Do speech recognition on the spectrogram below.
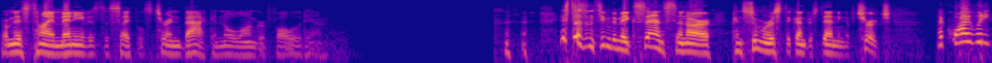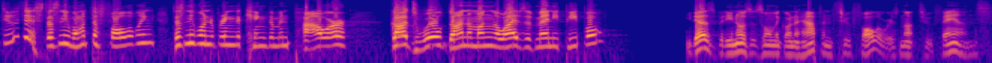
From this time, many of his disciples turned back and no longer followed him. this doesn't seem to make sense in our consumeristic understanding of church. Like, why would he do this? Doesn't he want the following? Doesn't he want to bring the kingdom and power? God's will done among the lives of many people? He does, but he knows it's only going to happen through followers, not through fans.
